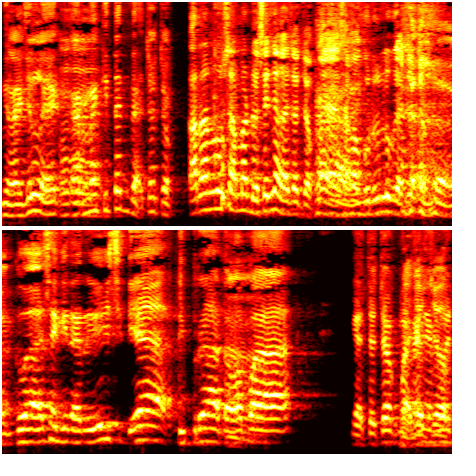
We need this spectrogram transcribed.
nilai jelek karena kita tidak cocok. Karena lu sama dosennya nggak cocok, eh, sama guru lu nggak cocok. gua Sagittarius dia Libra atau apa nggak cocok. Nggak makanya cocok. gua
